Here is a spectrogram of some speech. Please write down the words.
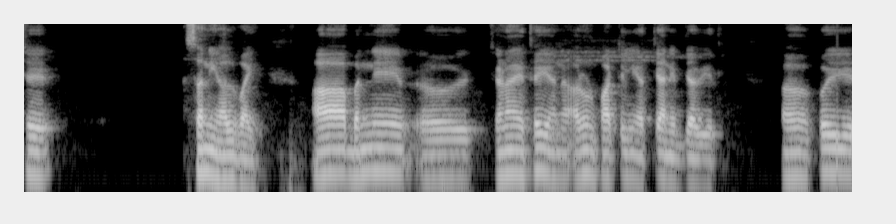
છે સની હલવાઈ. આ બંને જણાએ થઈ અને અરુણ પાટીલની હત્યા નિપજાવી હતી. કોઈ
